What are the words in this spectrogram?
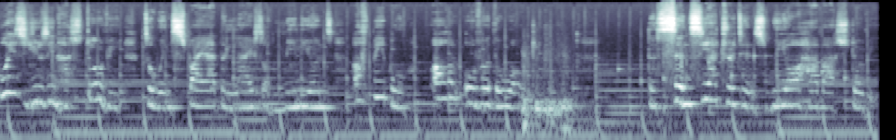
who is using her story to inspire the lives of millions of people all over the world. The sincere truth is, we all have our story.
